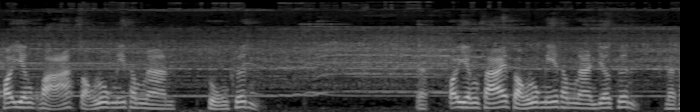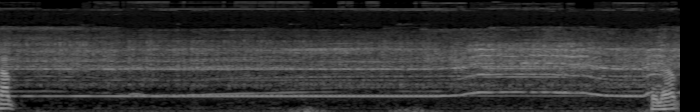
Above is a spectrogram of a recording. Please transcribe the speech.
พอเอียงขวาสองลูกนี้ทำงานสูงขึ้นพอเอียงซ้ายสองลูกนี้ทำงานเยอะขึ้นนะครับ เห็นไหมครับ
